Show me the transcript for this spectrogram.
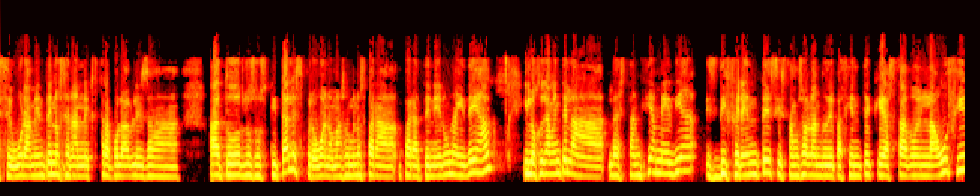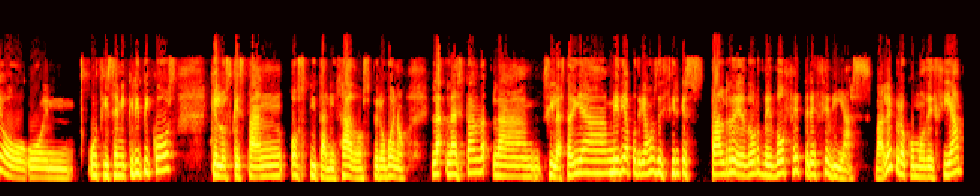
seguramente no serán extrapolables a, todos los hospitales, pero bueno, más o menos para, tener una idea. Y lógicamente la, estancia media es diferente si estamos hablando de paciente que ha estado en la UCI o, en UCI semicríticos que los que están hospitalizados. Pero bueno, la, la, la, la estadía media podríamos decir que está alrededor de 12-13 días, ¿vale? Pero como decía,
